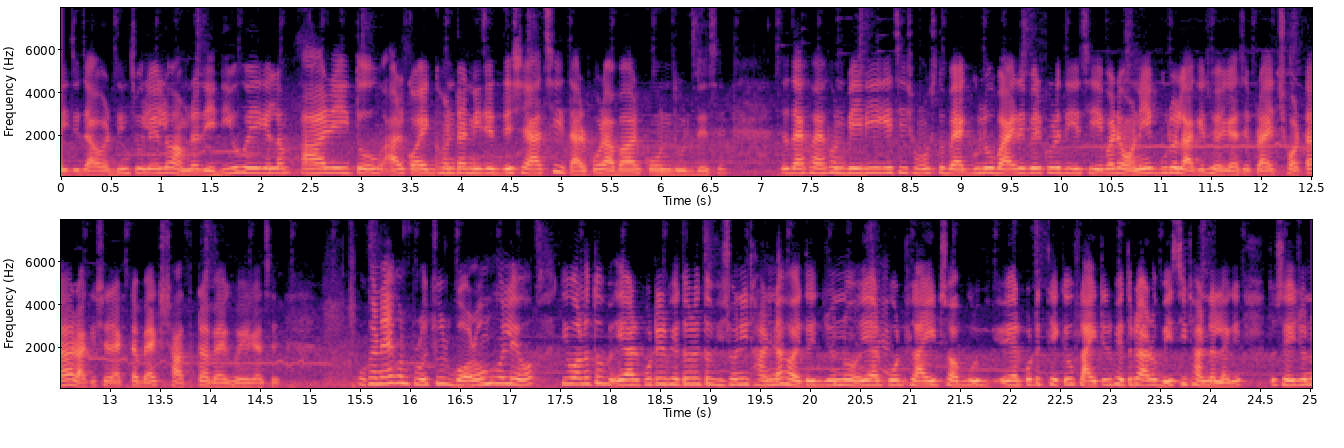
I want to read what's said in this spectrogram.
এই যে যাওয়ার দিন চলে এলো, আমরা রেডিও হয়ে গেলাম। আর এই তো, আর কয়েক ঘণ্টা নিজের দেশে আছি, তারপর আবার কোন দূর দেশে। তো দেখো, এখন বেরিয়ে গেছি, সমস্ত ব্যাগগুলো বাইরে বের করে দিয়েছি। এবারে অনেকগুলো লাগেজ হয়ে গেছে, প্রায় ছটা, রাকেশের একটা ব্যাগ সাতটা ব্যাগ হয়ে গেছে। ওখানে এখন প্রচুর গরম হলেও, কি বলতো এয়ারপোর্টের ভেতরে তো ভীষণই ঠান্ডা হয়, তো এর জন্য এয়ারপোর্ট ফ্লাইট সব এয়ারপোর্টের থেকেও ফ্লাইটের ভেতরে আরও বেশি ঠান্ডা লাগে। তো সেই জন্য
